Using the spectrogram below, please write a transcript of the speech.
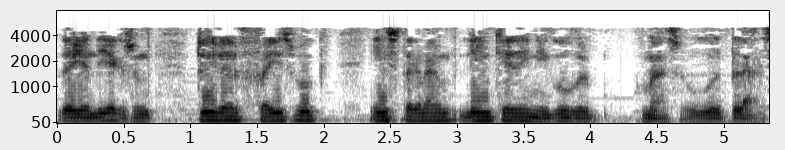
de, hoy en día que son Twitter, Facebook, Instagram, LinkedIn y Google más, Google Plus.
